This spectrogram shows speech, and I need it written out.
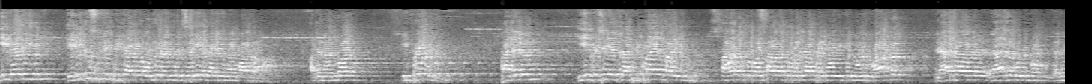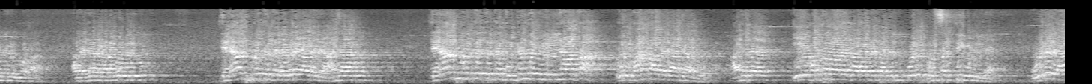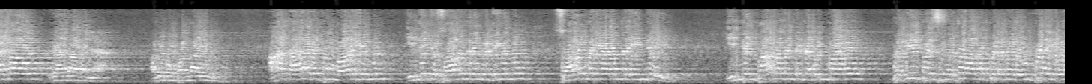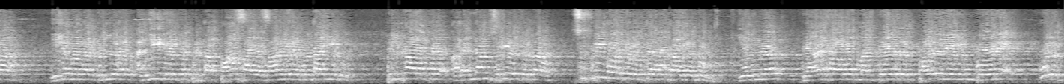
ഈ വേദിയിൽ എനിക്ക് സൂചിപ്പിക്കാനുള്ള ഒന്ന് രണ്ട് ചെറിയ കാര്യങ്ങൾ മാത്രമാണ് അതിനൊന്ന് ഇപ്പോഴും പലരും ഈ വിഷയത്തിൽ അഭിപ്രായം പറയുന്നു സ്ഥാനത്തും അസ്ഥാനത്തും എല്ലാം പ്രയോഗിക്കുന്ന ഒരു വാക്ക് രാജാവ് രാജകുടുംബം എന്നൊക്കെ ഉള്ളതാണ് അതെങ്ങനെ കടന്നു വരുന്നു? ജനാധിപത്യത്തിൽ എവിടെയാണ് രാജാവ്? ജനാധിപത്യത്തിന്റെ മുഖങ്ങളില്ലാത്ത ഒരു വാക്കാണ് രാജാവ്. അതിന് ഈ വർത്തമാന കാലഘട്ടത്തിൽ ഒരു പ്രസക്തിയുമില്ല. ഒരു രാജാവും രാജാവല്ല. അതൊക്കെ പണ്ടായിരുന്നു ആ കാലഘട്ടം മാറിയെന്നും ഇന്ത്യയ്ക്ക് സ്വാതന്ത്ര്യം കിട്ടിയെന്നും സ്വാതന്ത്ര്യാനന്തര ഇന്ത്യയിൽ ഇന്ത്യൻ പാർലമെന്റിന്റെ മുൻപാകെ പ്രതിപക്ഷ നിർത്തലാക്കപ്പെടുന്നത് ഉൾപ്പെടെയുള്ള നിയമങ്ങൾ ബില്ലുകൾ അംഗീകരിക്കപ്പെട്ട പാസായ സാഹചര്യം ഉണ്ടായിരുന്നു. പിൽക്കാലത്ത് അതെല്ലാം ശരിവെക്കുന്ന സുപ്രീം കോടതിയുടെ ഉത്തരവുണ്ടായിരുന്നു. ഇന്ന് രാജാവ് മറ്റേതൊരു പൗരനെയും പോലെ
